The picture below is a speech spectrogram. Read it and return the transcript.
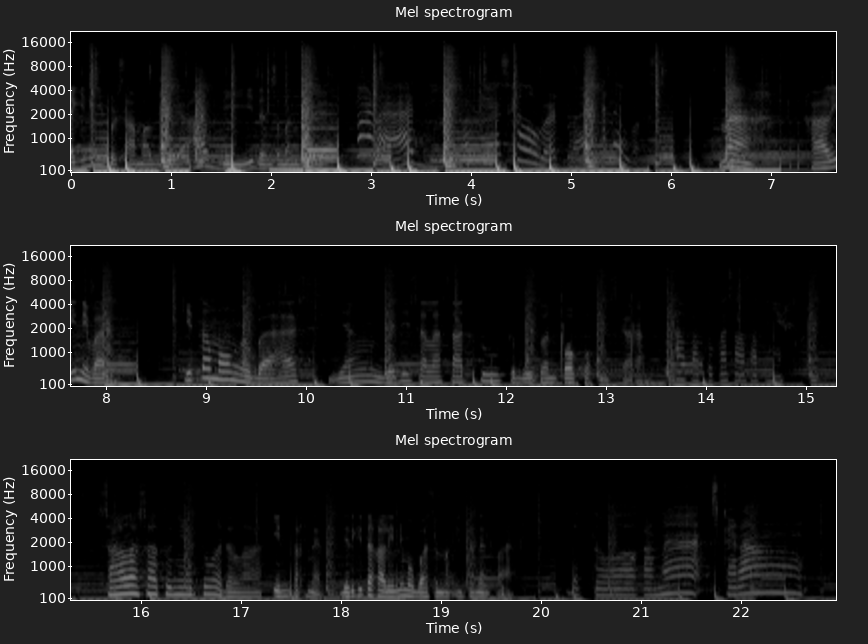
lagi nih bersama gue Abi dan teman gue. Farah di podcast Hello World by Anilworks. Nah, kali ini Van, kita mau ngebahas yang menjadi salah satu kebutuhan pokok nih sekarang. Apa tuh kak salah satunya? Salah satunya itu adalah internet. Jadi kita kali ini mau bahas tentang internet, Pak. Betul, karena sekarang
